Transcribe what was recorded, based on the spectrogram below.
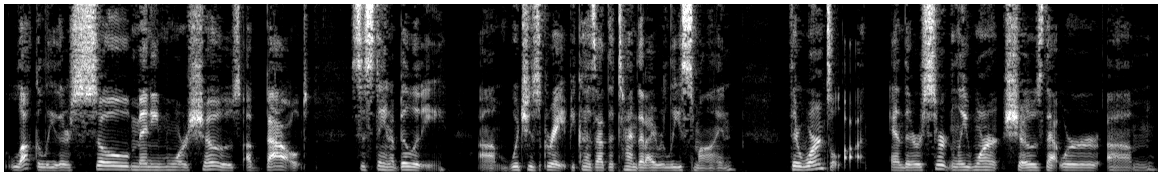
luckily, there's so many more shows about sustainability, um, which is great because at the time that I released mine, there weren't a lot. And there certainly weren't shows that were, um,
